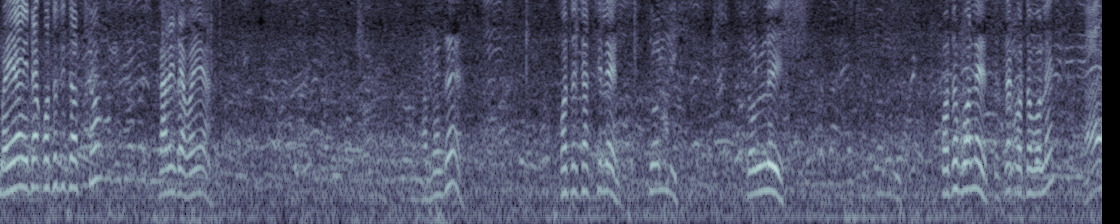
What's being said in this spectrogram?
ভাইয়া এটা কত কি চাচ্ছ? গাড়িটা ভাইয়া? আপনাদের? কত চাচ্ছিলেন? চল্লিশ। চল্লিশ। কত বলে? চাচা কত বলে? হ্যাঁ?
